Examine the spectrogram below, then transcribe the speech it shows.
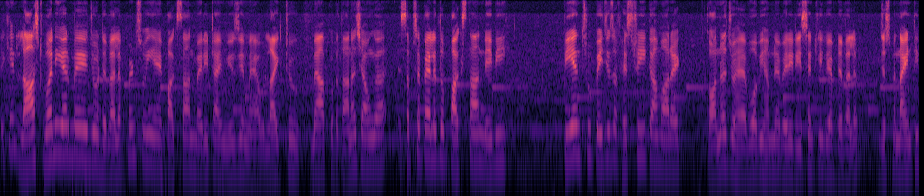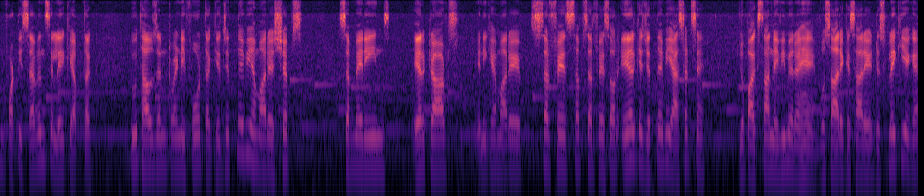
देखिए लास्ट वन ईयर में जो डेवलपमेंट्स हुई हैं पाकिस्तान मेरी टाइम म्यूज़ियम है आई वुड लाइक टू मैं आपको बताना चाहूँगा सबसे पहले तो Pakistan navy P N through pages of history का हमारा एक कॉर्नर जो है वो अभी हमने very recently we have develop जिसमें 1947 से लेके अब तक 2024 तक के जितने भी हमारे शिप्स सबमेरीन्स एयरक्राफ्ट्स यानी कि हमारे सरफेस सब सरफेस और एयर के जितने भी एसेट्स हैं जो पाकिस्तान नेवी में रहे हैं, वो सारे के सारे डिस्प्ले किए गए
